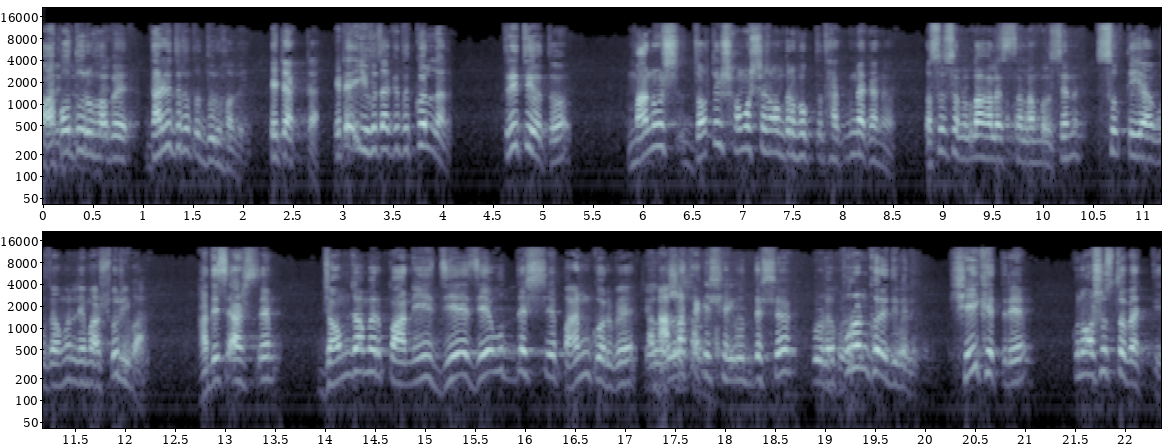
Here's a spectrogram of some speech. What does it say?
পাপও দূর হবে দারিদ্রতা দূর হবে। এটা একটা। এটা ইহজাকে তো কল্যাণ। তৃতীয়ত মানুষ যতই সমস্যার অন্তর্ভুক্ত থাকুক না কেন রসুল সাল্লাহ আলাইসাল্লাম বলছেন সুকিয়া উজামুল লিমা শরীবা। হাদিসে আসছে জমজমের পানি যে যে উদ্দেশ্যে পান করবে আল্লাহ তাকে সেই উদ্দেশ্যে পূরণ করে দিবেন। সেই ক্ষেত্রে কোনো অসুস্থ ব্যক্তি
